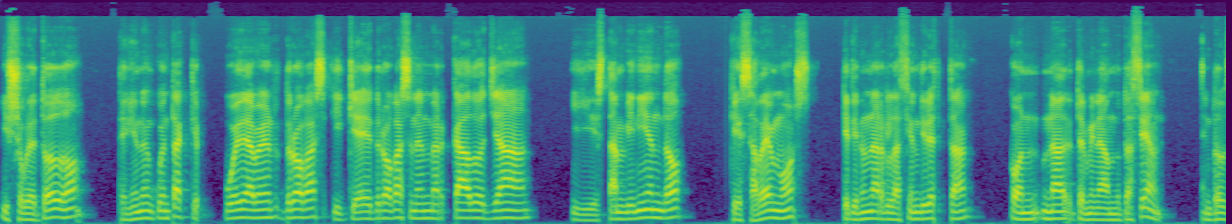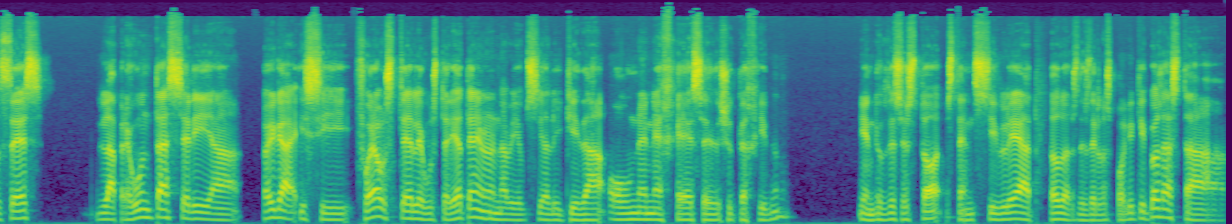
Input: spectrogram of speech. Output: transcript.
y sobre todo teniendo en cuenta que puede haber drogas y que hay drogas en el mercado ya y están viniendo que sabemos que tienen una relación directa con una determinada mutación. Entonces, la pregunta sería, oiga, ¿y si fuera usted, le gustaría tener una biopsia líquida o un NGS de su tejido? Y entonces esto es sensible a todos, desde los políticos hasta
